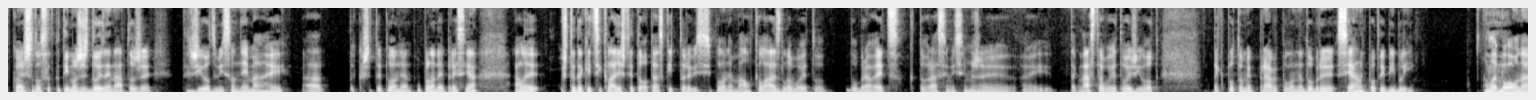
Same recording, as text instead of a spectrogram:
v konečnom dôsledku ty môžeš dojsť aj na to, že ten život zmysel nemá, hej, a akože to je podľa mňa úplná depresia, ale už teda keď si kladeš tieto otázky, ktoré by si si podľa mňa mal klásť, lebo je to dobrá vec, ktorá si myslím, že aj tak nastavuje tvoj život, tak potom je práve podľa mňa dobre siahnuť po tej Biblii. Lebo mm-hmm. ona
